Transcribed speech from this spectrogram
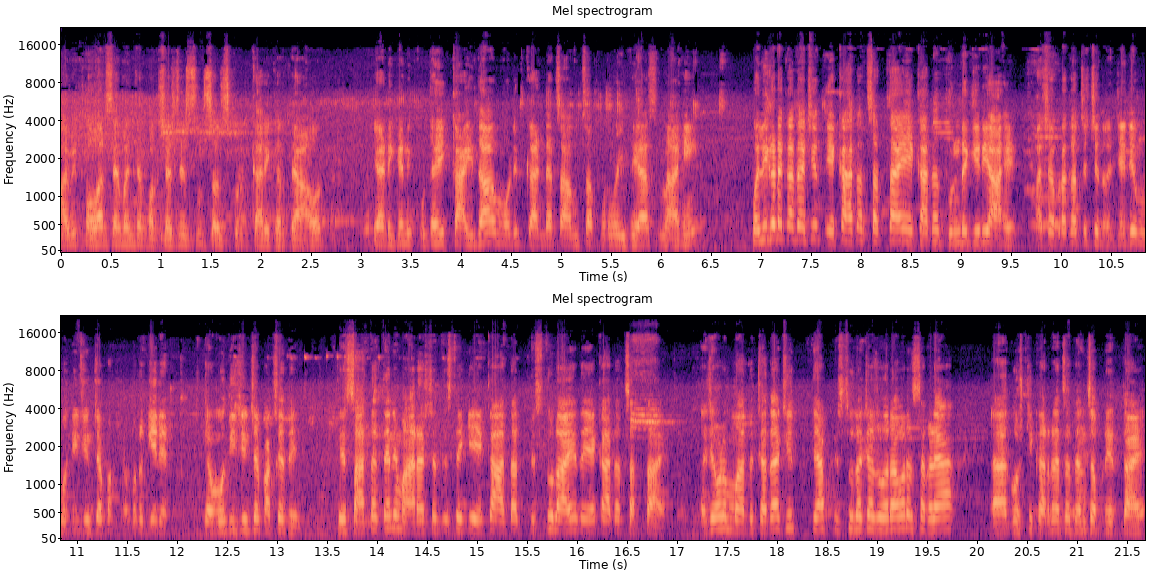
आम्ही पवारसाहेबांच्या पक्षाचे सुसंस्कृत कार्यकर्ते आहोत. या ठिकाणी कुठेही कायदा मोडीत काढण्याचा आमचा पूर्व इतिहास नाही. पलीकडे कदाचित एका हातात सत्ता आहे एका हातात गुंडगिरी आहे. अशा प्रकारचं चित्र. जे जे मोदीजींच्या पक्षाबरोबर गेलेत किंवा मोदीजींच्या पक्षात आहेत ते सातत्याने महाराष्ट्रात दिसते की एका हातात पिस्तूल आहे तर एका हातात सत्ता आहे. त्याच्यामुळे कदाचित त्या पिस्तुलाच्या जोरावरच सगळ्या गोष्टी करण्याचा त्यांचा प्रयत्न आहे.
